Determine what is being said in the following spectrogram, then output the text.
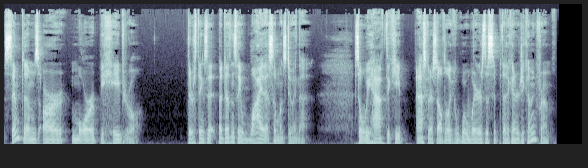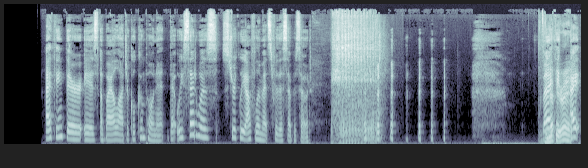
symptoms are more behavioral. There's things that but it doesn't say why that someone's doing that. So we have to keep asking ourselves like well, where's the sympathetic energy coming from? I think there is a biological component that we said was strictly off limits for this episode. but I think, right. I,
